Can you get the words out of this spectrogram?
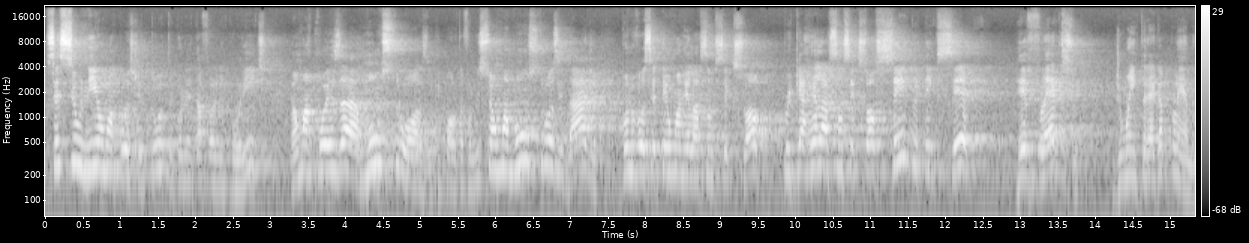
você se unir a uma prostituta, quando ele está falando em Coríntios, é uma coisa monstruosa o que Paulo está falando. Isso é uma monstruosidade quando você tem uma relação sexual, porque a relação sexual sempre tem que ser reflexo de uma entrega plena.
